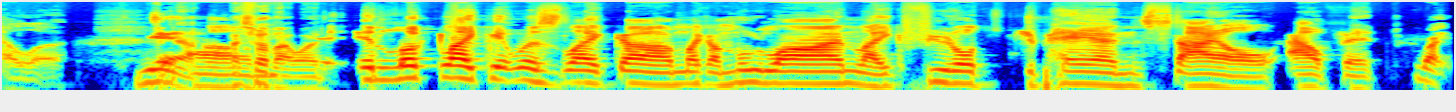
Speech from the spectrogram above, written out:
Hela. Yeah, I saw Um, that one. It looked like it was like um like a Mulan like feudal Japan style outfit. Right,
